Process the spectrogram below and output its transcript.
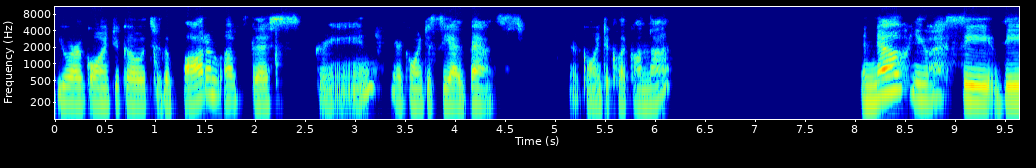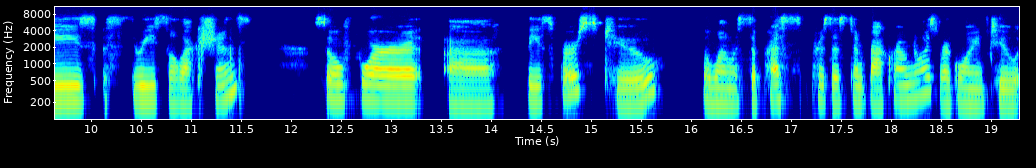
you are going to go to the bottom of this screen. You're going to see advanced. You're going to click on that. And now you see these three selections. So for uh, these first two, the one with suppress persistent background noise, we're going to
